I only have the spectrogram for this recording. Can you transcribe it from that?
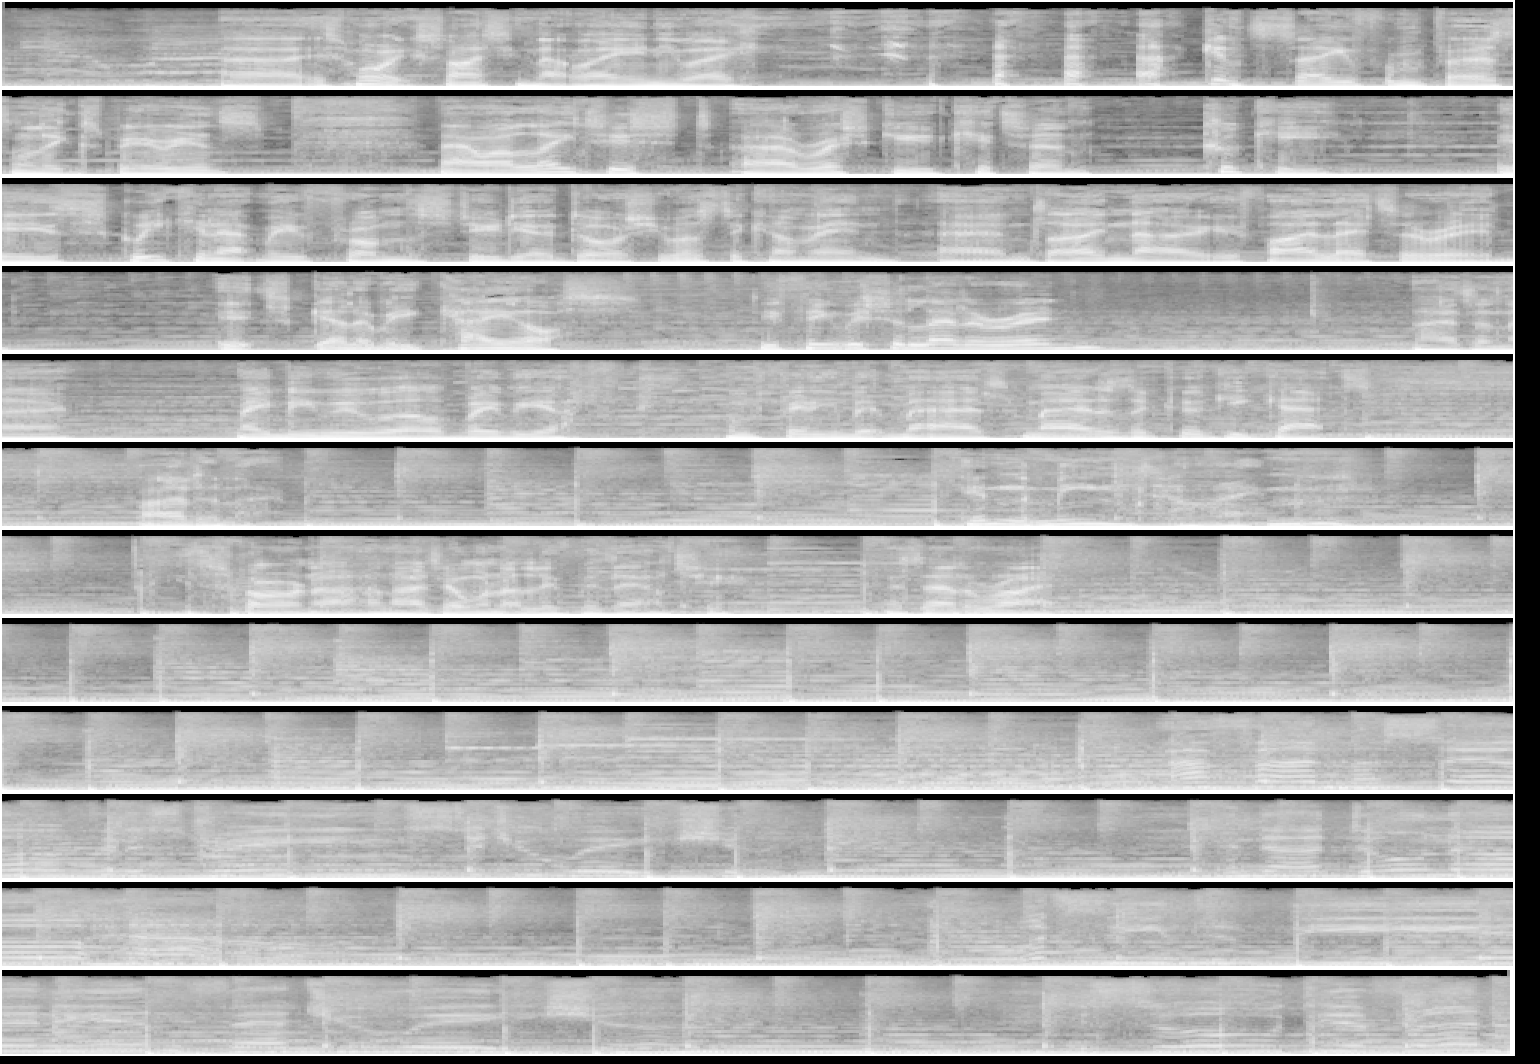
Uh, it's more exciting that way, anyway. I can say from personal experience. Now, our latest uh, rescue kitten, Cookie, is squeaking at me from the studio door. She wants to come in, and I know if I let her in, it's going to be chaos. Do you think we should let her in? I don't know. Maybe we will. Maybe. I'll I'm feeling a bit mad, mad as a cookie cat. I don't know. In the meantime, it's foreigner, and I don't want to live without you. Is that all right?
